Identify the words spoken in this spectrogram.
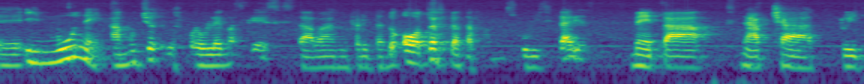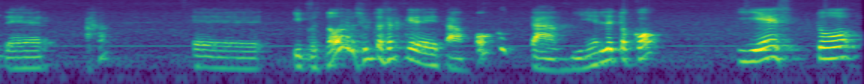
eh, inmune a muchos de los problemas que se estaban enfrentando otras plataformas publicitarias, Meta, Snapchat, Twitter, eh, y pues no, resulta ser que tampoco, también le tocó. Y esto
